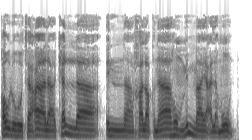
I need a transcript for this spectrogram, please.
قوله تعالى كلا إنا خلقناهم مما يعلمون.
